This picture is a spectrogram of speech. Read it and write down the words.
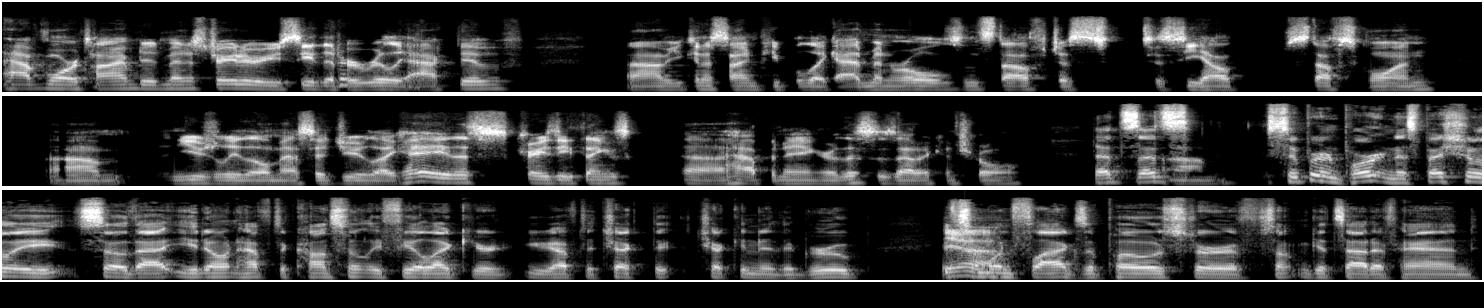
have more time to administrate or you see that are really active, um, you can assign people like admin roles and stuff just to see how stuff's going. Um, and usually they'll message you like, "Hey, this crazy thing's uh, happening," or "This is out of control." That's that's um, super important, especially so that you don't have to constantly feel like you're you have to check the, check into the group if yeah. someone flags a post or if something gets out of hand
